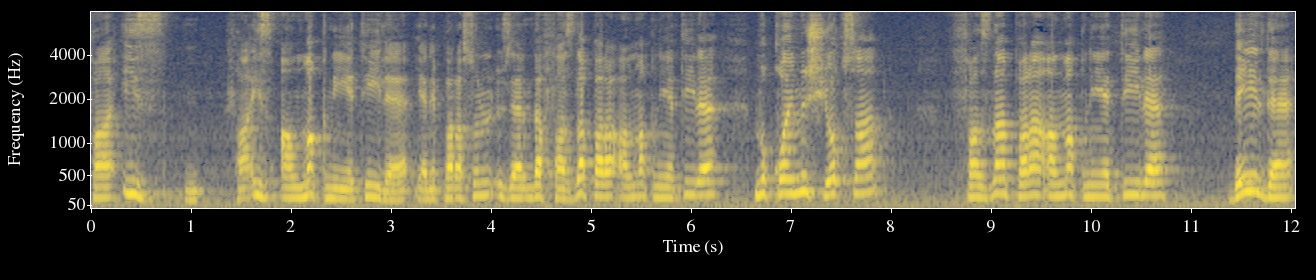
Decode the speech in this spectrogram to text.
faiz faiz almak niyetiyle yani parasının üzerinde fazla para almak niyetiyle mi koymuş yoksa fazla para almak niyetiyle değil de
